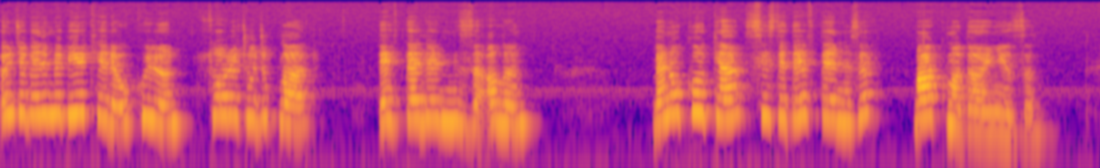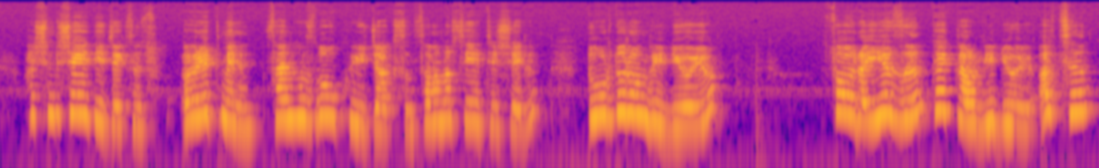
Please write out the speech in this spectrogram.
Önce benimle bir kere okuyun. Sonra çocuklar defterlerinizi alın. Ben okurken siz de defterinize bakmadan yazın. Ha şimdi şey diyeceksiniz. Öğretmenim sen hızlı okuyacaksın. Sana nasıl yetişelim? Durdurun videoyu. Sonra yazın. Tekrar videoyu açın.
